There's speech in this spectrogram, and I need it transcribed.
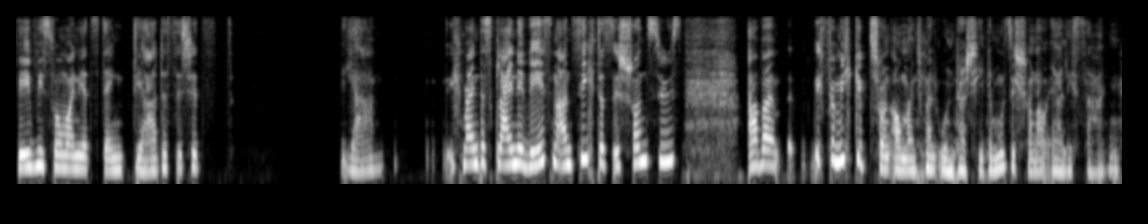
Babys, wo man jetzt denkt, ja, das ist jetzt, ja, ich meine, das kleine Wesen an sich, das ist schon süß, aber für mich gibt's schon auch manchmal Unterschiede, muss ich schon auch ehrlich sagen.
